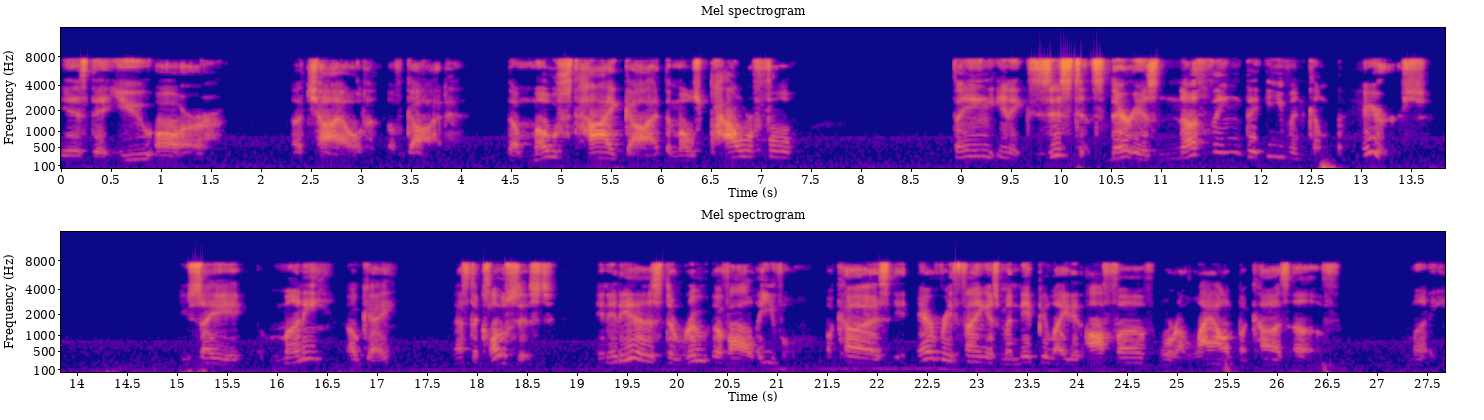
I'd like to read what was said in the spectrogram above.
is that you are a child of God, the most high God, the most powerful thing in existence. There is nothing that even compares you say money? Okay. That's the closest. And it is the root of all evil because everything is manipulated off of or allowed because of money.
